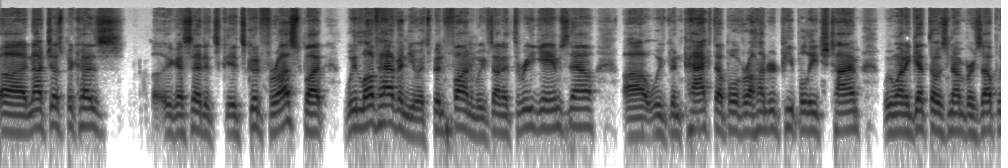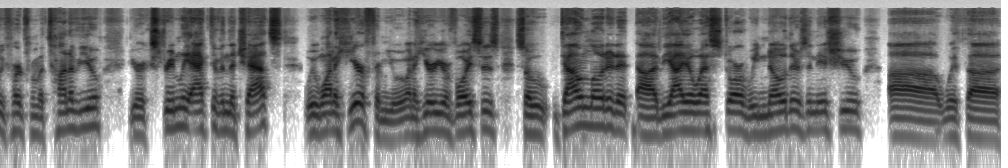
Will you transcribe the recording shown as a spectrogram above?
uh, not just because like I said, it's it's good for us, but we love having you. It's been fun. We've done it three games now. Uh, we've been packed up over 100 people each time. We want to get those numbers up. We've heard from a ton of you. You're extremely active in the chats. We want to hear from you. We want to hear your voices. So download it at uh, the iOS store. We know there's an issue uh, with uh,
